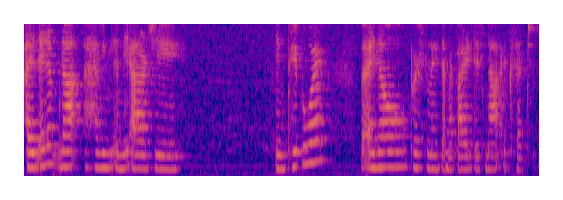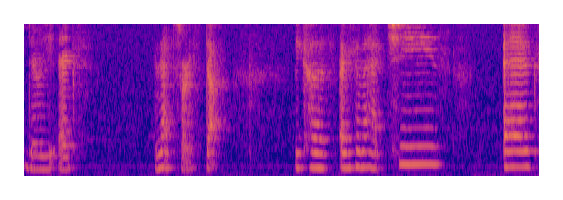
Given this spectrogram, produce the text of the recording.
I ended up not having any allergy in paperwork, but I know personally that my body does not accept dairy, eggs, and that sort of stuff. Because every time I had cheese, eggs,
